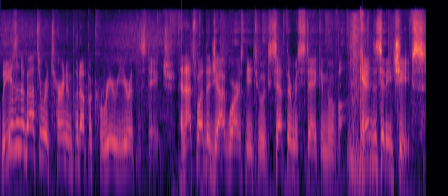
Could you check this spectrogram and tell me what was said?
Lee isn't about to return and put up a career year at the stage, and that's why the Jaguars need to accept their mistake and move on. Kansas City Chiefs,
